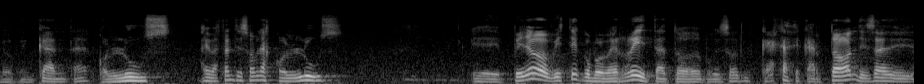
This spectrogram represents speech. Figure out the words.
me encanta, con luz. Hay bastantes obras con luz. Eh, pero, viste, como berreta todo, porque son cajas de cartón, de esas de,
